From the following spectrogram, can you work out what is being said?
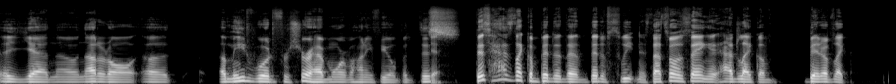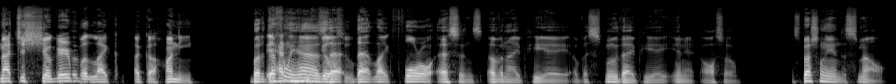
Uh, yeah, no, not at all. Uh, a mead would for sure have more of a honey feel, but this This has like a bit of the bit of sweetness. That's what I was saying. It had like a bit of like not just sugar, but like like a honey. But it it definitely has that, to. that like floral essence of an IPA, of a smooth IPA in it also, especially in the smell.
